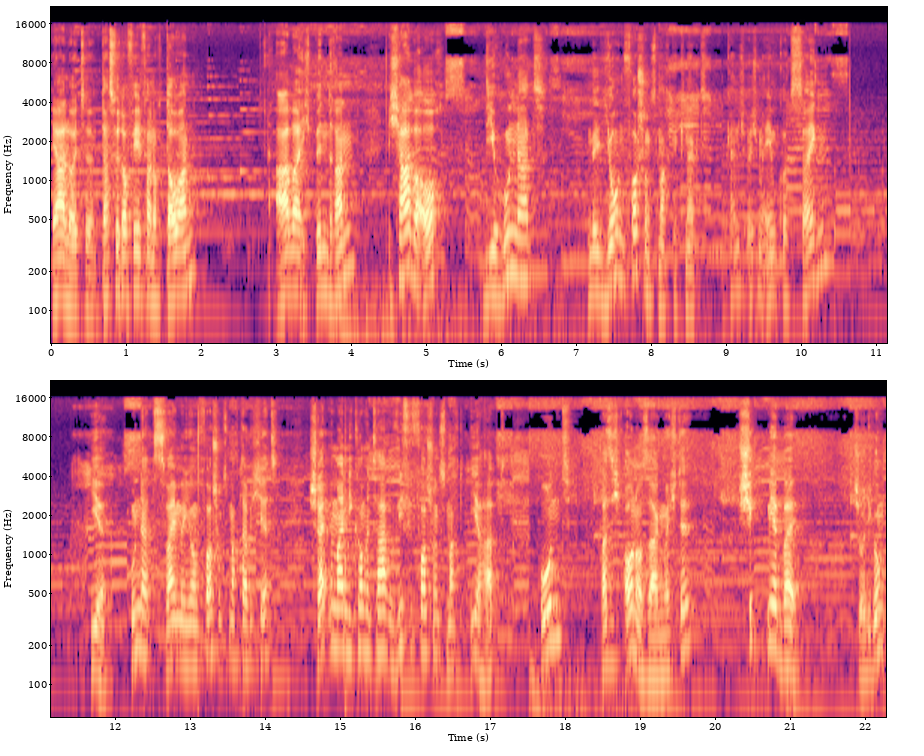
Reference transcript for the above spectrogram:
Ja, Leute, das wird auf jeden Fall noch dauern. Aber ich bin dran. Ich habe auch die 100 Millionen Forschungsmacht geknackt. Kann ich euch mal eben kurz zeigen. Hier, 102 Millionen Forschungsmacht habe ich jetzt. Schreibt mir mal in die Kommentare, wie viel Forschungsmacht ihr habt. Und, was ich auch noch sagen möchte, schickt mir bei, Entschuldigung,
